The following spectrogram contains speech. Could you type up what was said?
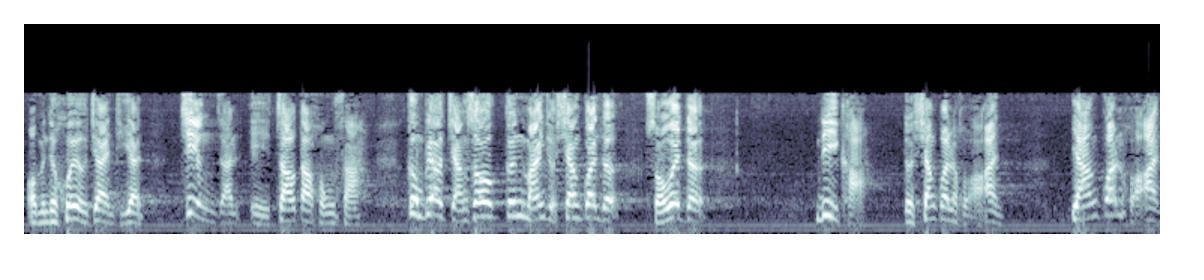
我们的灰核家园提案。竟然也遭到封杀，更不要讲说跟马英九相关的所谓的立卡的相关的法案、阳关法案，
